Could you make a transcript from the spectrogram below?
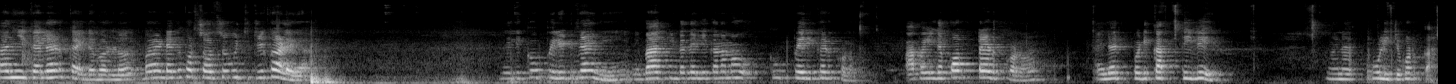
കഞ്ഞിക്കെല്ലാം എടുക്കുക അതിന്റെ വെള്ളം. വേണ്ടെങ്കിൽ കുറച്ച് കുറച്ച് കുറ്റിട്ട് കളയുക നെല്ലിക്ക ഉപ്പിലിട്ടിട്ടായി ഇനി. ബാക്കിന്റെ നെല്ലിക്ക നമ്മൾ ഉപ്പേരിക്ക് എടുക്കണം. അപ്പോൾ ഇതിന്റെ കൊട്ട എടുക്കണം. അതിനൊരുപടി കത്തിൽ അങ്ങനെ പുളിച്ച് കൊടുക്കാം.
